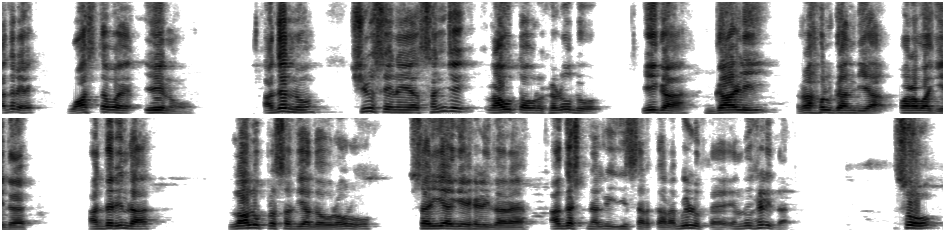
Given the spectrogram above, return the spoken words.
ಆದರೆ ವಾಸ್ತವ ಏನು? ಅದನ್ನು ಶಿವಸೇನೆಯ ಸಂಜಯ್ ರಾವುತ್ ಅವರು ಹೇಳೋದು ಈಗ ಗಾಳಿ ರಾಹುಲ್ ಗಾಂಧಿಯ ಪರವಾಗಿದೆ. ಆದ್ದರಿಂದ ಲಾಲು ಪ್ರಸಾದ್ ಯಾದವ್ ಅವರು ಸರಿಯಾಗಿ ಹೇಳಿದ್ದಾರೆ. ಆಗಸ್ಟ್ನಲ್ಲಿ ಈ ಸರ್ಕಾರ ಬೀಳುತ್ತೆ ಎಂದು ಹೇಳಿದ್ದಾರೆ. ಸೊ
